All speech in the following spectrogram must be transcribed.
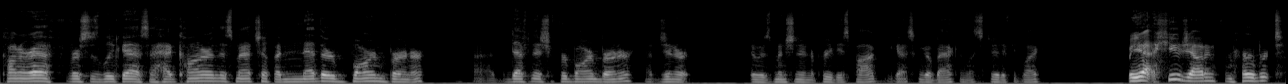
Connor F versus Luke S. I had Connor in this matchup, another barn burner. Uh, the definition for barn burner, uh, gener- it was mentioned in a previous pod. You guys can go back and listen to it if you'd like. But yeah, huge outing from Herbert,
